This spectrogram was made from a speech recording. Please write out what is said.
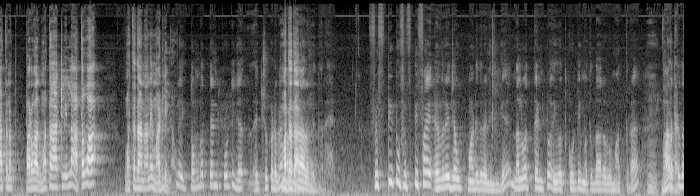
ಆತನ ಪರವಾಗಿ ಮತ ಹಾಕಲಿಲ್ಲ ಅಥವಾ ಮತದಾನನೇ ಮಾಡಲಿಲ್ಲ ಈಗ ತೊಂಬತ್ತೆಂಟು ಕೋಟಿ ಜ ಹೆಚ್ಚು ಕಡಿಮೆ ಮತದಾರರು. ಮತದಾರರಿದ್ದಾರೆ. Fifty to fifty five average out ಮಾಡಿದರೆ ನಿಮಗೆ ನಲವತ್ತೆಂಟು ಐವತ್ತು ಕೋಟಿ ಮತದಾರರು ಮಾತ್ರ ಭಾರತದ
